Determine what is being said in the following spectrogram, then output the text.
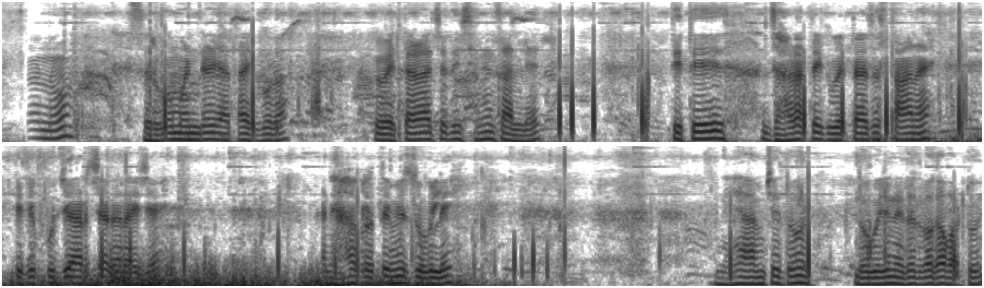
मित्रांनो सर्व मंडळी आता आहे बघा वेताळाच्या दिशेने चालले आहेत तिथे झाडात एक वेताळाचं स्थान आहे. तिथे पूजा अर्चा करायची आहे. आणि हा प्रथमेश जोगले. आणि हे आमचे दोन दोघे येतात बघा पाठून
